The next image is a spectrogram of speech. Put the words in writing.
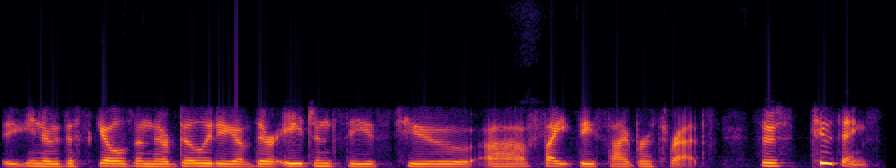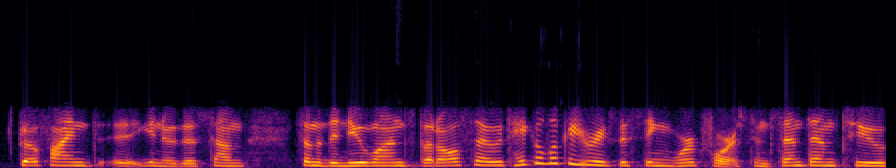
you know the skills and their ability of their agencies to uh, fight these cyber threats. So there's two things: go find uh, you know the, some some of the new ones, but also take a look at your existing workforce and send them to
